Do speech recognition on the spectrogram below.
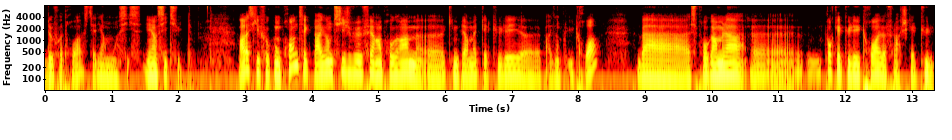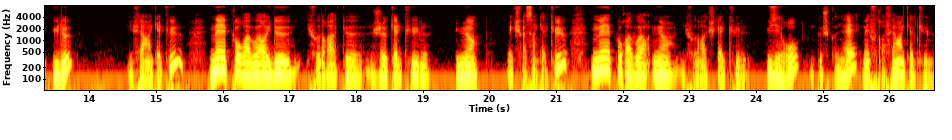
2 euh, fois 3, c'est-à-dire moins 6, et ainsi de suite. Alors là, ce qu'il faut comprendre, c'est que par exemple, si je veux faire un programme euh, qui me permet de calculer, euh, par exemple, U3, bah, ce programme-là, pour calculer U3, il va falloir que je calcule U2, et faire un calcul, mais pour avoir U2, il faudra que je calcule U1 et que je fasse un calcul, mais pour avoir U1, il faudra que je calcule U0, que je connais, mais il faudra faire un calcul.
